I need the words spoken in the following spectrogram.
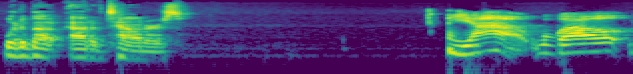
What about out of towners? Yeah, well,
